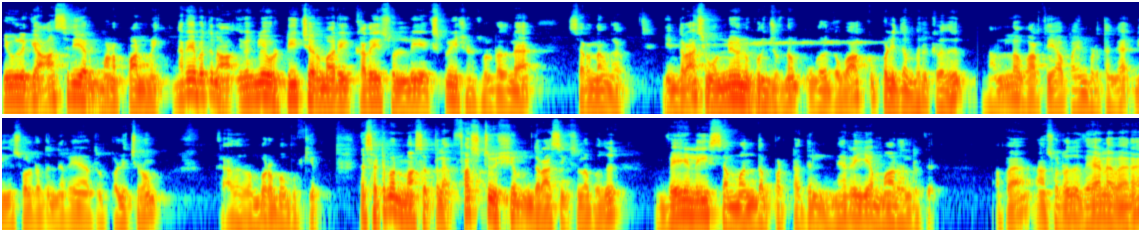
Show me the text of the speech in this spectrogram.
இவங்களுக்கு ஆசிரியர் மனப்பான்மை. நிறைய பார்த்து நான் இவங்களே ஒரு டீச்சர் மாதிரி கதை சொல்லி எக்ஸ்ப்ளனேஷன் சொல்கிறதுல சிறந்தவங்க. இந்த ராசி ஒன்றே ஒன்று புரிஞ்சுக்கணும். உங்களுக்கு வாக்குப்பளித்தம் இருக்கிறது. நல்ல வார்த்தையாக பயன்படுத்துங்க. நீங்கள் சொல்கிறது நிறைய நேரத்தில் பளிச்சிரும் அது ரொம்ப ரொம்ப முக்கியம். இந்த செப்டம்பர் மாதத்தில் ஃபஸ்ட்டு விஷயம் இந்த ராசிக்கு சொல்லும்போது வேலை சம்மந்தப்பட்டதில் நிறைய மாறுதல் இருக்குது அப்போ நான் சொல்கிறது வேலை வேறு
